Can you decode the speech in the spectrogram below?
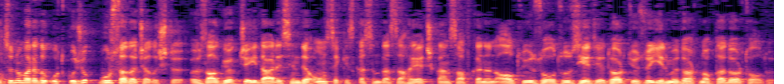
6 numaralı Utkucuk Bursa'da çalıştı. Özal Gökçe idaresinde 18 Kasım'da sahaya çıkan Safkan'ın 637, 400'ü 24.4 oldu.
